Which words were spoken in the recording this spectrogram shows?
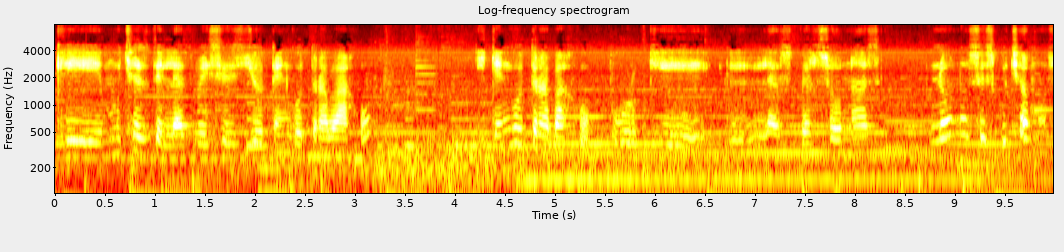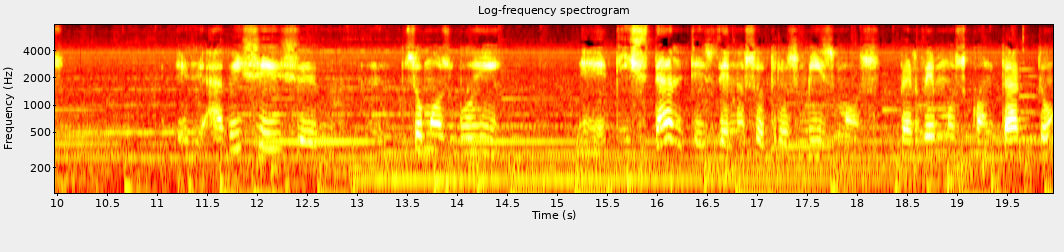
que muchas de las veces yo tengo trabajo y tengo trabajo porque las personas no nos escuchamos. A veces em, somos muy eh, distantes de nosotros mismos, perdemos contacto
